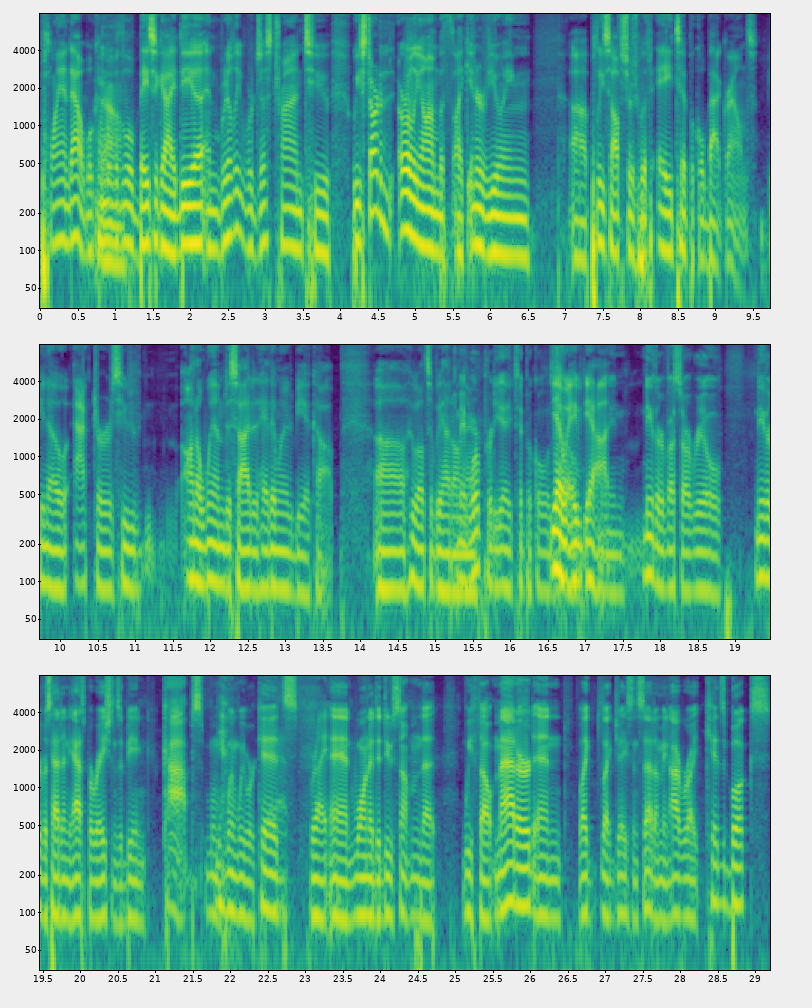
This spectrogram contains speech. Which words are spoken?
planned out. We'll come up with a little basic idea, and really, we're just trying to. We started early on with like interviewing uh, police officers with atypical backgrounds. You know, actors who, on a whim, decided, hey, they wanted to be a cop. Uh, who else have we had on I mean, there? we're pretty atypical as Yeah, well. we- yeah. I mean, neither of us are real neither of us had any aspirations of being cops when, when we were kids, Right. And wanted to do something that we felt mattered. And like like Jason said, I mean, I write kids books.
